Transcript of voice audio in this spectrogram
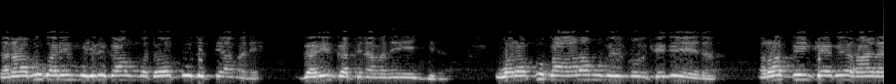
تنابو غريم مشركا أمتوكو دتي أمني غريم كتنا من نجدا. وربك أعلم بالمفسدين رب كبير على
